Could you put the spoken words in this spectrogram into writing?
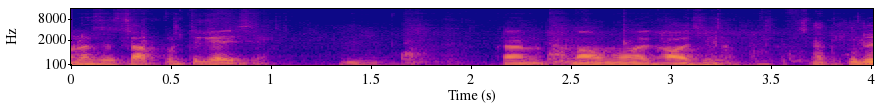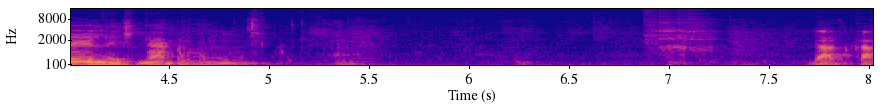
মনে হচ্ছে চাঁদপুর থেকে আইছে কারণ মামুন মামা খাওয়া ছিল চাঁদপুরে ইলিশ না জাটকা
